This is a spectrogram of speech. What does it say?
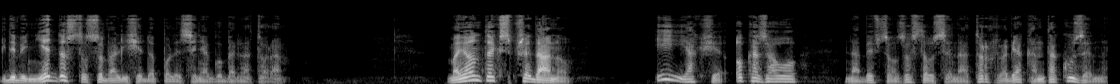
gdyby nie dostosowali się do polecenia gubernatora. Majątek sprzedano i, jak się okazało, nabywcą został senator hrabia Kantakuzen,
